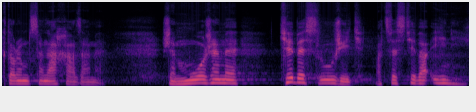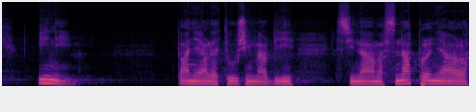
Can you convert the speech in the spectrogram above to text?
ktorom sa nachádzame. Že môžeme tebe slúžiť a cez teba iných, iným. Pane, ale túžim, aby si nám naplňal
